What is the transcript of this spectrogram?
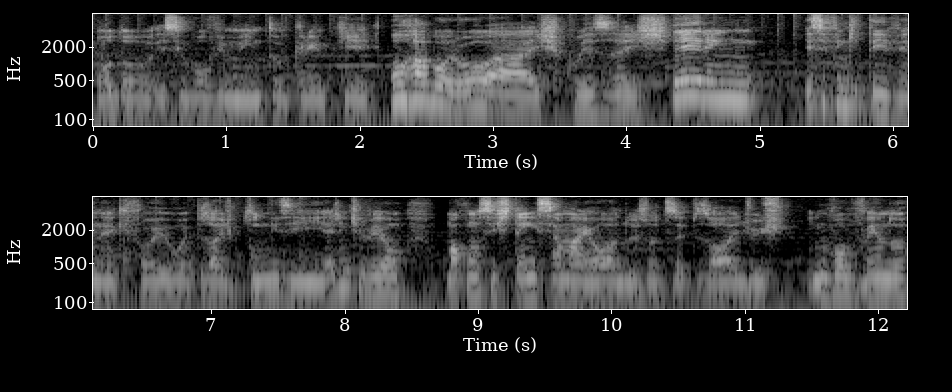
Todo esse envolvimento, eu creio que corroborou as coisas terem esse fim que teve, né? Que foi o episódio 15, e a gente vê uma consistência maior dos outros episódios envolvendo.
